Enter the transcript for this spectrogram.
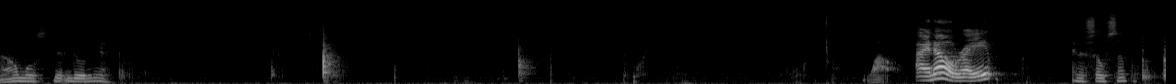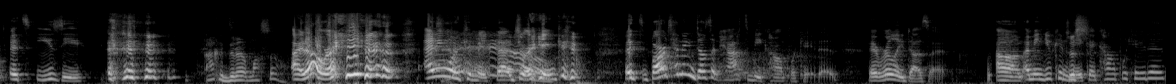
And I almost didn't do it again. Wow. I know, right? And it's so simple. It's easy. I could do that myself. I know, right? Anyone can make that drink. It's bartending doesn't have to be complicated. It really doesn't. Um, I mean, you can Just- make it complicated,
